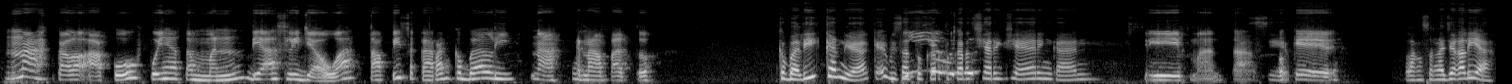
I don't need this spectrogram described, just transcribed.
Nah, kalau aku punya temen, dia asli Jawa, tapi sekarang ke Bali. Nah, kenapa tuh? Kebalikan ya, kayak bisa tukar-tukar sharing-sharing kan. Sip, mantap. Sip. Oke, Langsung aja kali ya.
